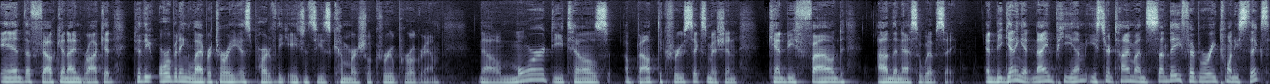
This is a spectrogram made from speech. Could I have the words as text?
and the Falcon 9 rocket to the orbiting laboratory as part of the agency's commercial crew program. Now, more details about the Crew 6 mission can be found on the NASA website. And beginning at 9 p.m. Eastern Time on Sunday, February 26th,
